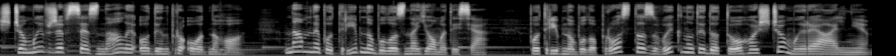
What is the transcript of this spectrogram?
що ми вже все знали один про одного. Нам не потрібно було знайомитися, потрібно було просто звикнути до того, що ми реальні.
